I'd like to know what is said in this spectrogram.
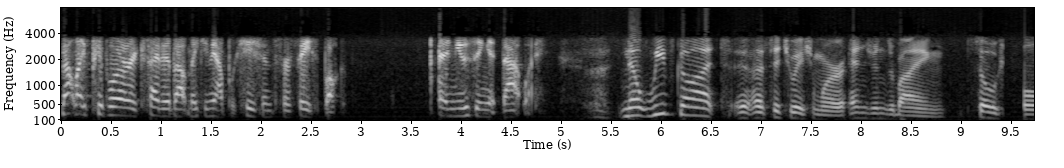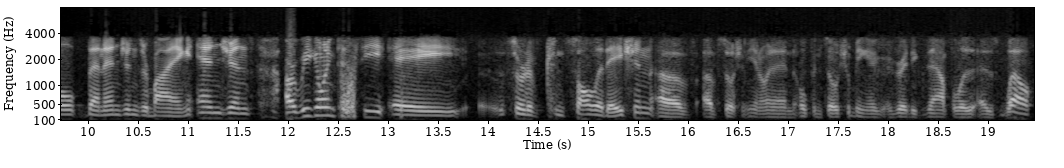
Not like people are excited about making applications for Facebook and using it that way. Now we've got a situation where engines are buying social, then engines are buying engines. Are we going to see a uh, sort of consolidation of, of social, you know, and open social being a, a great example as well?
